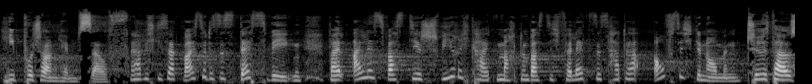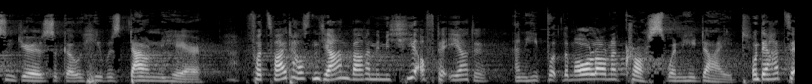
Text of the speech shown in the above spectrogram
he put on himself. Da habe ich gesagt, weißt du, das ist deswegen, weil alles, was dir Schwierigkeiten macht und was dich verletzt ist, hat er auf sich genommen. 2000 years ago, he was down here Vor 2000 Jahren war er nämlich hier auf der Erde. And he put them all on a cross when he died. Und er hat sie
